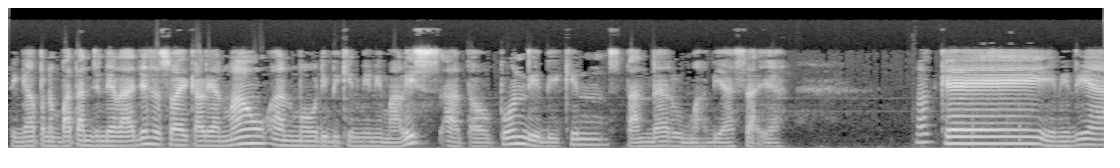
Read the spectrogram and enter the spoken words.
tinggal penempatan jendela aja sesuai kalian mau mau dibikin minimalis ataupun dibikin standar rumah biasa ya oke ini dia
